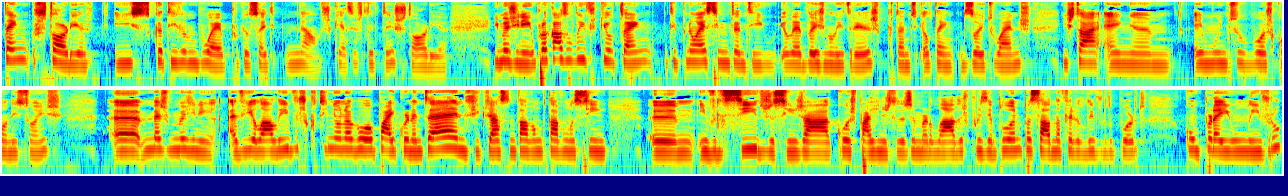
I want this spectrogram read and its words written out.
tem história e isso cativa-me bué, porque eu sei, tipo, não, esquece, este livro tem história. Imaginem, por acaso o livro que eu tenho, tipo, não é assim muito antigo, ele é de 2003, portanto ele tem 18 anos e está em, um, em muito boas condições. Uh, mas imaginem, havia lá livros que tinham na boa pai 40 anos e que já se notavam que estavam assim um, envelhecidos, assim já com as páginas todas amareladas. Por exemplo, o ano passado, na Feira do Livro do Porto, comprei um livro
